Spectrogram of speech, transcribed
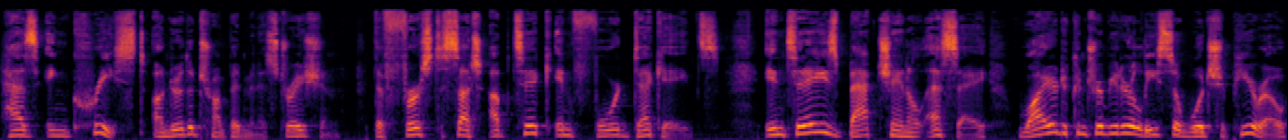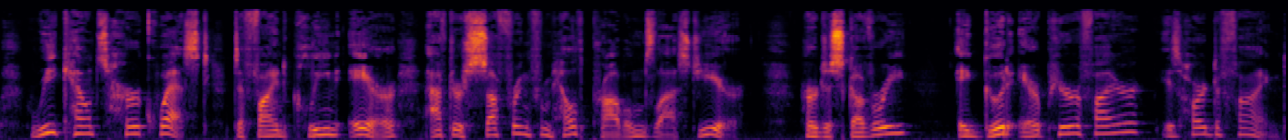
has increased under the Trump administration. The first such uptick in four decades. In today's back channel essay, Wired contributor Lisa Wood Shapiro recounts her quest to find clean air after suffering from health problems last year. Her discovery? A good air purifier is hard to find.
